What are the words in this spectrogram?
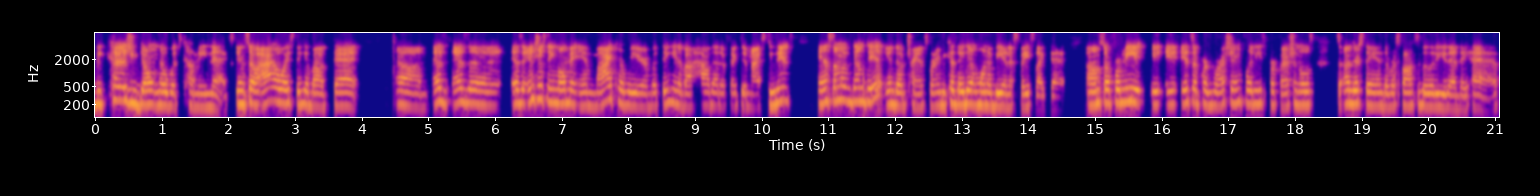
because you don't know what's coming next. And so I always think about that um, as as a as an interesting moment in my career, but thinking about how that affected my students. And some of them did end up transferring because they didn't want to be in a space like that. Um, so for me, it, it, it's a progression for these professionals to understand the responsibility that they have.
